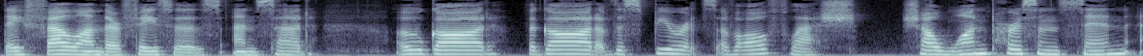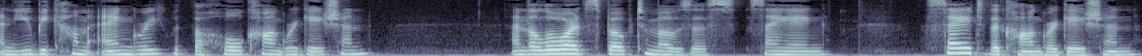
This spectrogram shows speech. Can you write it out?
They fell on their faces and said, O God, the God of the spirits of all flesh, shall one person sin and you become angry with the whole congregation? And the Lord spoke to Moses, saying, Say to the congregation,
